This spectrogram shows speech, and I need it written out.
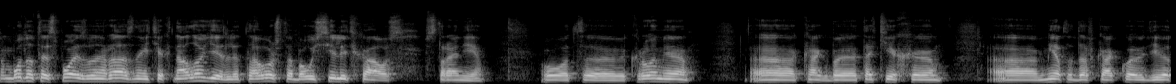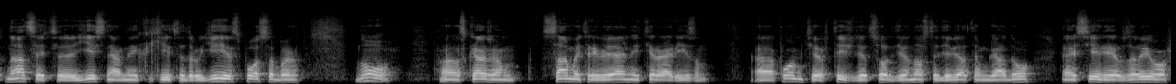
будут использованы разные технологии для того, чтобы усилить хаос в стране. Вот. Кроме как бы таких Э, методов, как COVID-19, э, есть, наверное, какие-то другие способы. Ну, э, скажем, самый тривиальный терроризм. Помните, в 1999 году серия взрывов,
